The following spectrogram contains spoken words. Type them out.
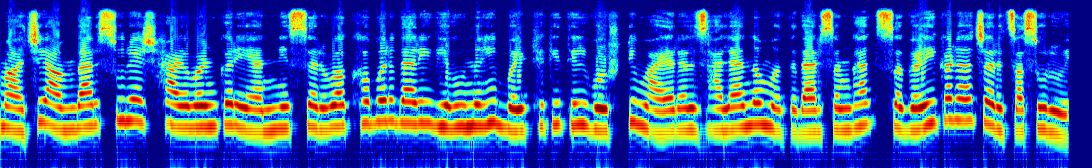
माजी आमदार सुरेश हाळवणकर यांनी सर्व खबरदारी घेऊनही बैठकीतील गोष्टी व्हायरल झाल्यानं मतदारसंघात सगळीकडे चर्चा सुरू आहे.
